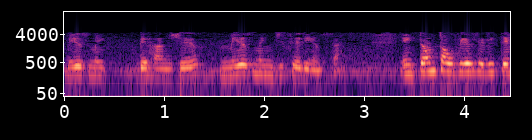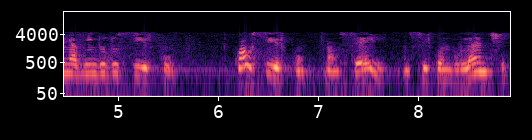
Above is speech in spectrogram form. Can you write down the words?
mesma, Beranger, mesma indiferença. Então talvez ele tenha vindo do circo. Qual circo? Não sei. Um circo ambulante?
